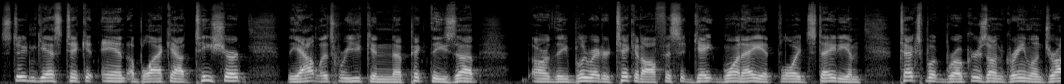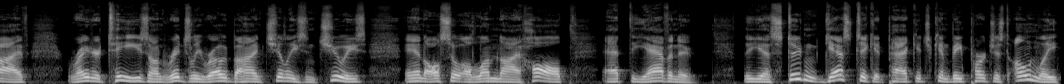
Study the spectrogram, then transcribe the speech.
student guest ticket and a blackout t shirt. The outlets where you can uh, pick these up are the Blue Raider ticket office at Gate 1A at Floyd Stadium, Textbook Brokers on Greenland Drive, Raider Tees on Ridgely Road behind Chili's and Chuy's, and also Alumni Hall at the Avenue. The uh, student guest ticket package can be purchased only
